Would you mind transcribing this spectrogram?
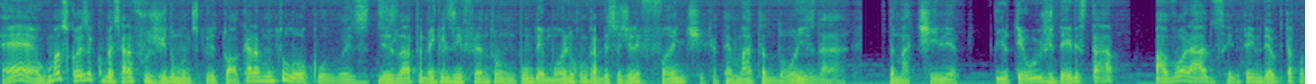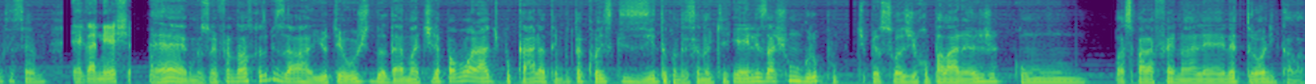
É, algumas coisas que começaram a fugir do mundo espiritual, que era muito louco. Eles dizem lá também que eles enfrentam um demônio com cabeça de elefante, que até mata dois da, da matilha. E o teujo deles tá apavorado, sem entender o que tá acontecendo. É Ganesha. É, começou a enfrentar umas coisas bizarras. E o teujo da, da matilha apavorado, tipo, cara, tem muita coisa esquisita acontecendo aqui. E aí eles acham um grupo de pessoas de roupa laranja com umas parafernália eletrônica lá.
